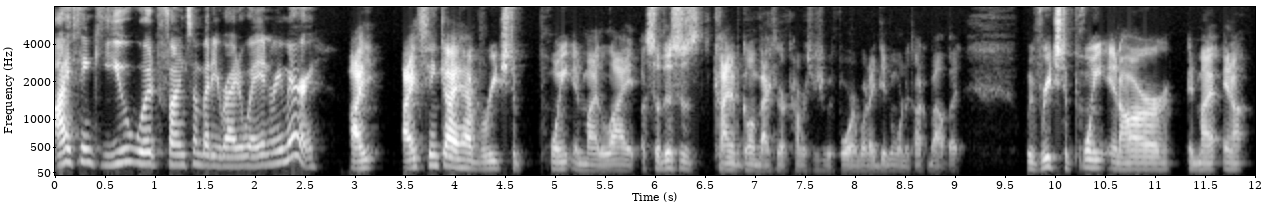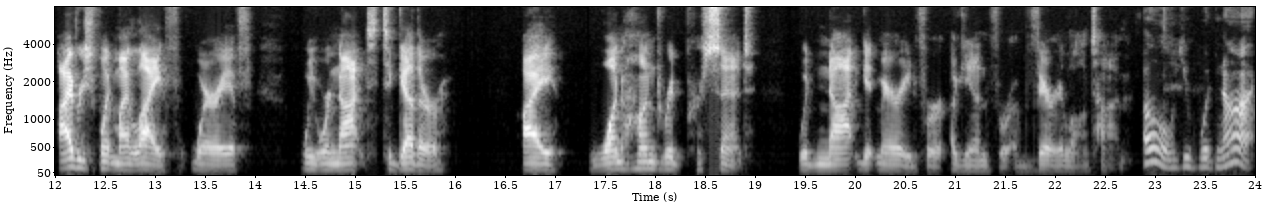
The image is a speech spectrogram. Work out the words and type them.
I think you would find somebody right away and remarry. I I think I have reached a point in my life. So this is kind of going back to our conversation before, and what I didn't want to talk about, but we've reached a point in our in my in our, I've reached a point in my life where if we were not together, I 100% would not get married for again for a very long time. Oh, you would not.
